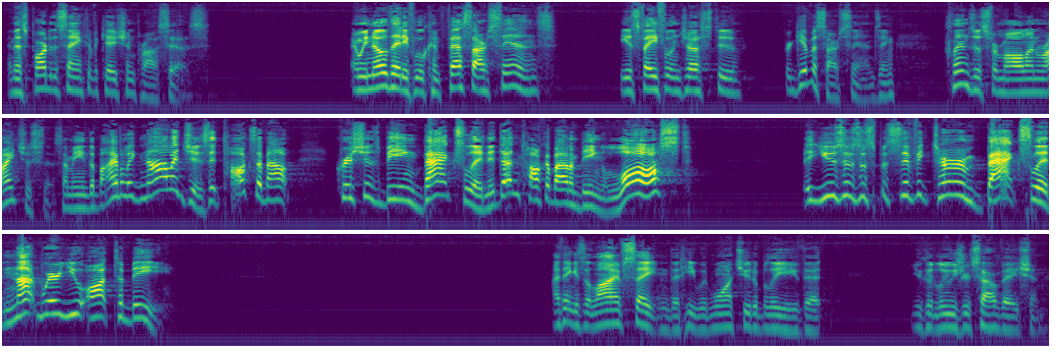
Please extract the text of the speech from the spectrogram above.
And that's part of the sanctification process. And we know that if we'll confess our sins, He is faithful and just to forgive us our sins and cleanse us from all unrighteousness. I mean, the Bible acknowledges, it talks about Christians being backslidden. It doesn't talk about them being lost. It uses a specific term, backslidden, not where you ought to be. I think it's a lie of Satan that he would want you to believe that you could lose your salvation.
